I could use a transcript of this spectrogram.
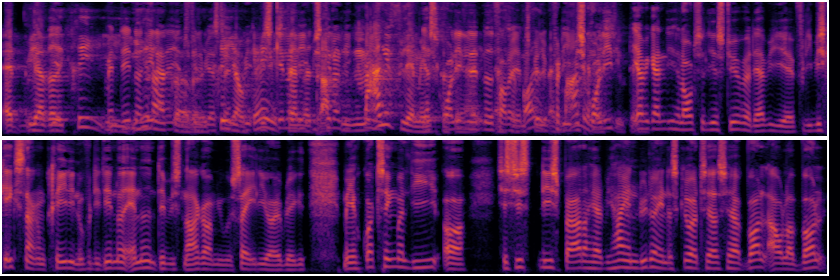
At vi men, har været i krig men, i det er Irak, og været i krig i Afghanistan, og dræbt mange flere mennesker. Jeg skruer lige lidt ned for dig, altså, Jens Philip, fordi vi skruer lige, jeg vil gerne lige have lov til lige at styre, hvad det er, vi, øh, fordi vi skal ikke snakke om krig lige nu, fordi det er noget andet, end det vi snakker om i USA lige i øjeblikket. Men jeg kunne godt tænke mig lige at til sidst lige spørge dig her, vi har en lytter ind, der skriver til os her, vold avler vold.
